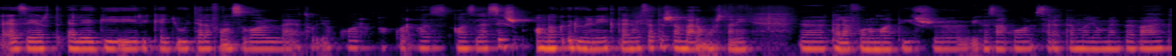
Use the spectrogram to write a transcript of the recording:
Ezért eléggé érik egy új telefon, szóval lehet, hogy akkor, akkor az, az lesz, és annak örülnék természetesen, bár a mostani telefonomat is igazából szeretem, nagyon megbevált.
